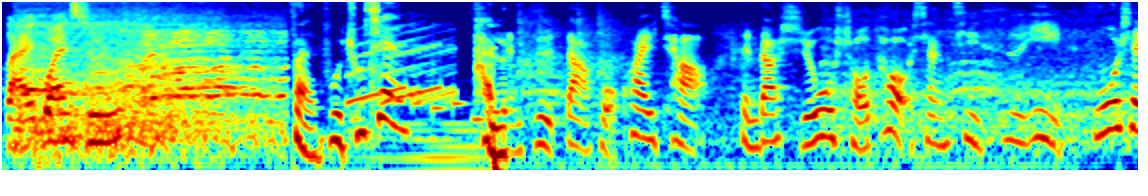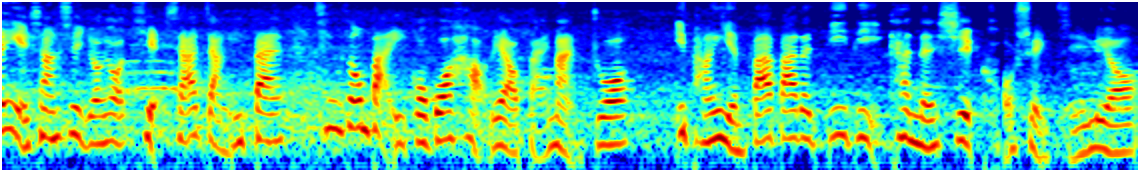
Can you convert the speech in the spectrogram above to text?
来关心，反复出现。海伦子大火快炒，等到食物熟透，香气四溢，服务生也像是拥有铁砂掌一般，轻松把一锅锅好料摆满桌。一旁眼巴巴的弟弟看的是口水直流。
